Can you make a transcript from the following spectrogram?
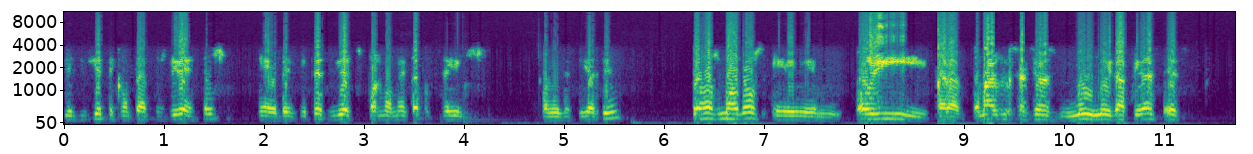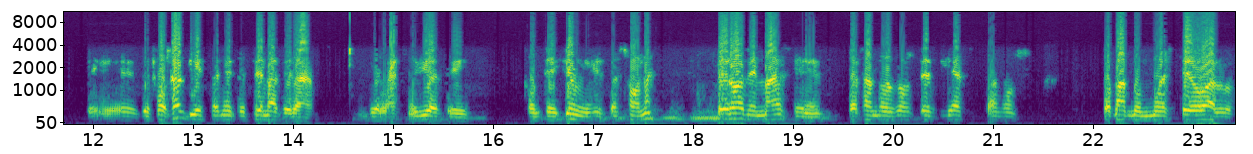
17 contratos directos, eh, 23 directos por momento, porque seguimos con la investigación. De todos modos, eh, hoy para tomar unas acciones muy, muy rápidas es eh, reforzar directamente el tema de, la, de las medidas de contención en esta zona, pero además, eh, pasando dos o tres días, estamos tomando un muestreo a los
